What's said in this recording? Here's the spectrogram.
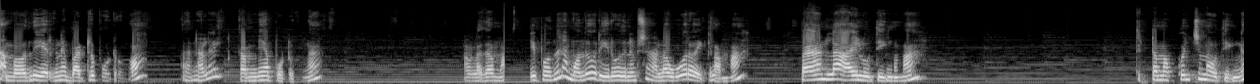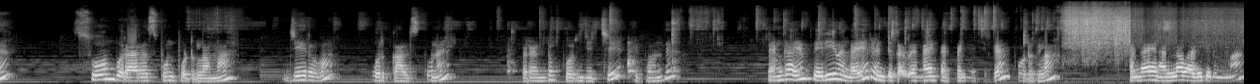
நம்ம வந்து ஏற்கனவே பட்டர் போட்டிருக்கோம். அதனால் கம்மியாக போட்டுக்கோங்க. அவ்வளோதாம்மா இப்போ வந்து நம்ம வந்து ஒரு இருபது நிமிஷம் நல்லா ஊற வைக்கலாமா பேனில் ஆயில் ஊற்றிங்கம்மா திட்டமாக கொஞ்சமாக ஊற்றிங்க சோம்பு ஒரு அரை ஸ்பூன் போட்டுக்கலாமா? ஜீரகம் ஒரு கால் ஸ்பூனு. இப்போ ரெண்டும் பொரிஞ்சிச்சு. இப்போ வந்து வெங்காயம் பெரிய வெங்காயம் ரெண்டு க- வெங்காயம் கட் பண்ணி வச்சுருக்கேன். போட்டுக்கலாம். வெங்காயம் நல்லா வதக்கிடுங்கம்மா.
